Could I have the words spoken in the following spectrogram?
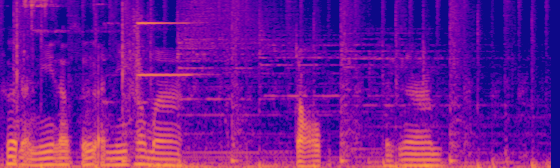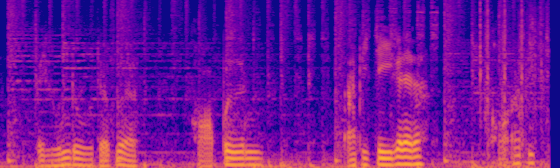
เคิลอันนี้แล้วซื้ออันนี้เข้ามาจบสวยงาม ไปลุ้นดูเดี๋ยวเพื่อขอปืน RPG ก็ได้นะ ขอ RPG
